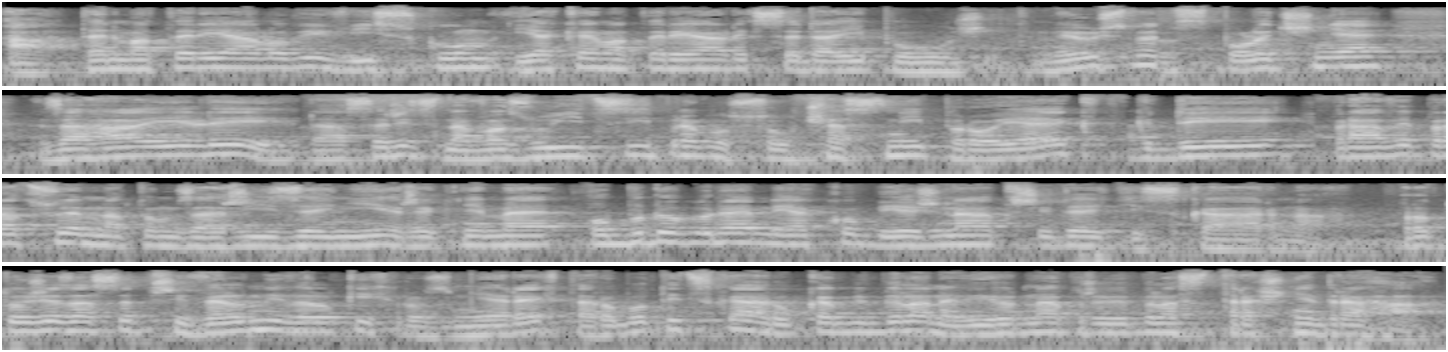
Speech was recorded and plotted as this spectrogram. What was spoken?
a ten materiálový výzkum, jaké materiály se dají použít. My už jsme společně zahájili, dá se říct, navazující nebo současný projekt, kdy právě pracujeme na tom zařízení, řekněme, obdobném jako běžná 3D tiskárna. Protože zase při velmi velkých rozměrech ta robotická ruka by byla nevýhodná, protože by byla strašně drahá.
